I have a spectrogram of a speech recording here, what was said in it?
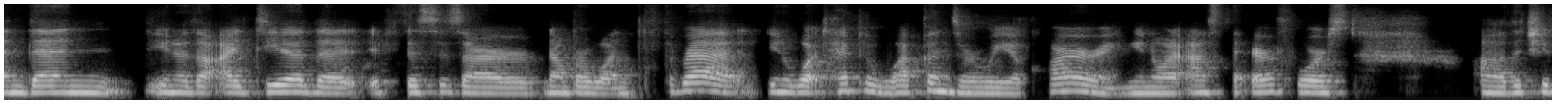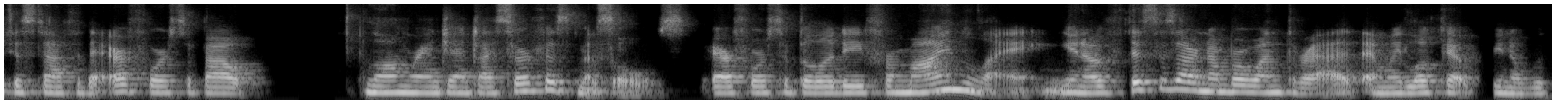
and then, you know, the idea that if this is our number one threat, you know, what type of weapons are we acquiring? You know, I asked the Air Force uh, the chief of staff of the Air Force about long range anti surface missiles, Air Force ability for mine laying. You know, if this is our number one threat, and we look at, you know,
